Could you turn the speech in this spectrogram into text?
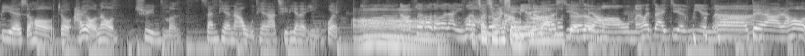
毕业的时候，就还有那种去什么。三天啊，五天啊，七天的营会啊，然后最后都会在营会的会场上面呢写什么？我们会再见面呢？对啊，然后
